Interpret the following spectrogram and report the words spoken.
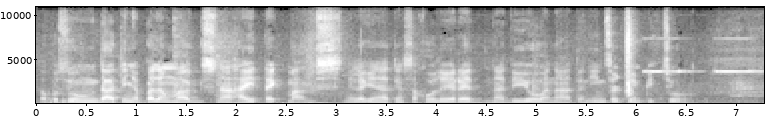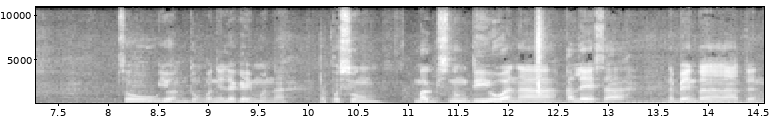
Tapos yung dati niya palang mags na high-tech mags, nilagyan natin sa kulay red na DO1 natin. Insert ko yung picture. So, yun. Doon ko nilagay muna. Tapos yung mags nung DO1 na kalesa, nabenta na natin.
